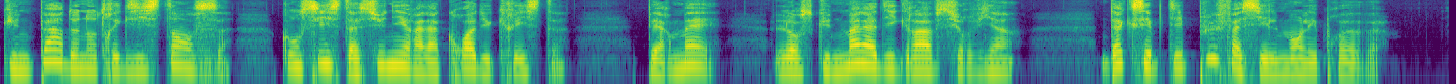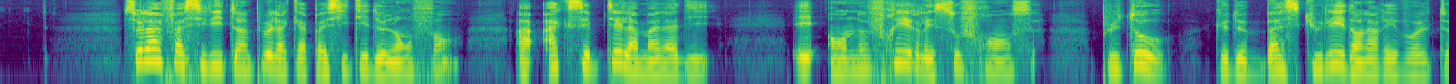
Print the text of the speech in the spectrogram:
qu'une part de notre existence consiste à s'unir à la croix du Christ permet, lorsqu'une maladie grave survient, d'accepter plus facilement l'épreuve. Cela facilite un peu la capacité de l'enfant à accepter la maladie et en offrir les souffrances plutôt que de basculer dans la révolte,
